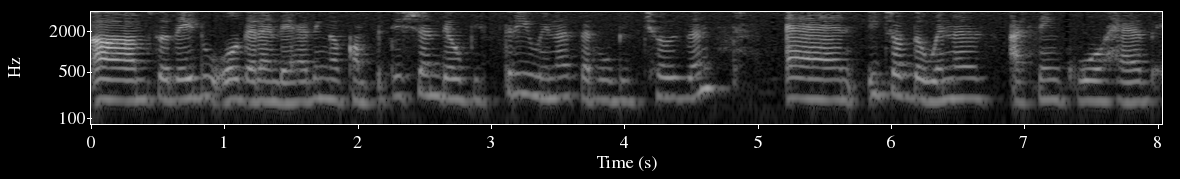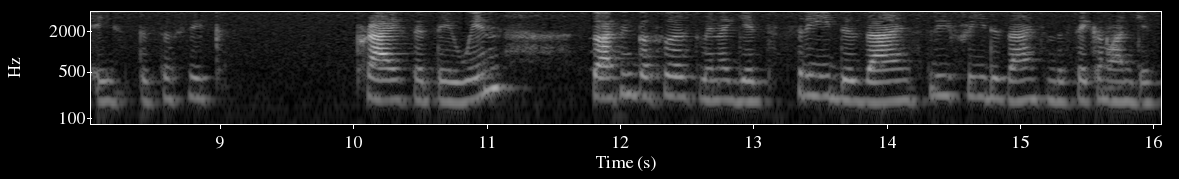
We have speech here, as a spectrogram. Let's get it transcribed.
Um so they do all that and they're having a competition. There will be three winners that will be chosen and each of the winners i think will have a specific prize that they win so i think the first winner gets three designs three free designs and the second one gets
